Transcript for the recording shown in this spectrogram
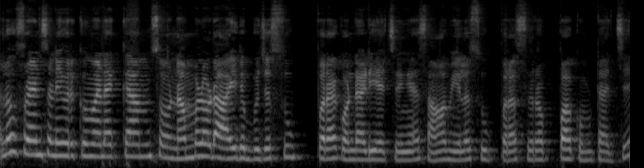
ஹலோ ஃப்ரெண்ட்ஸ் அனைவருக்கும் வணக்கம். ஸோ நம்மளோட ஆயுத பூஜை சூப்பராக கொண்டாடியாச்சுங்க. சாமியெல்லாம் சூப்பராக சிறப்பாக கும்பிட்டாச்சு.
